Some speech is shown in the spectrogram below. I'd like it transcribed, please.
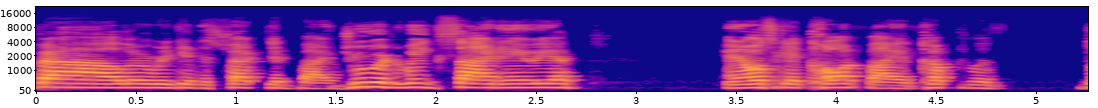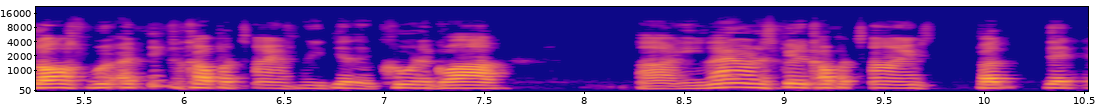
Balor would get distracted by Drew in the ringside area and also get caught by a couple of Dolph's, I think a couple of times when he did a coup de grace. Uh, he landed on his feet a couple of times, but the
